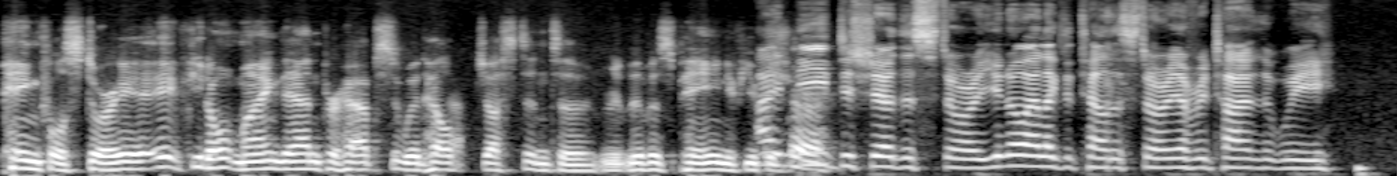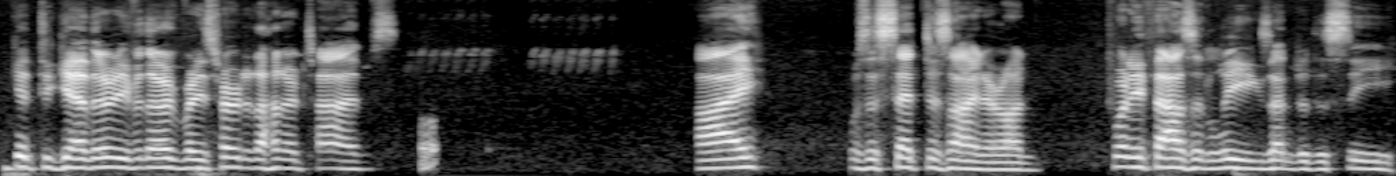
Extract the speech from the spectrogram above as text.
painful story. If you don't mind, Dan, perhaps it would help Justin to relive his pain. If you I could, Sure. need to share this story. You know, I like to tell this story every time that we get together, even though everybody's heard it a hundred times. Oh. I was a set designer on Twenty Thousand Leagues Under the Sea.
